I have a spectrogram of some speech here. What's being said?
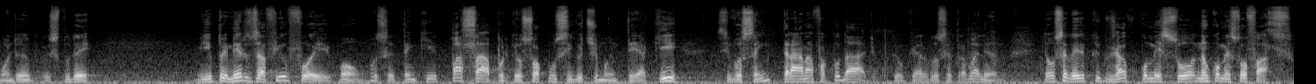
onde eu estudei. E o primeiro desafio foi: bom, você tem que passar, porque eu só consigo te manter aqui se você entrar na faculdade, porque eu quero você trabalhando. Então você vê que já começou, não começou fácil.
